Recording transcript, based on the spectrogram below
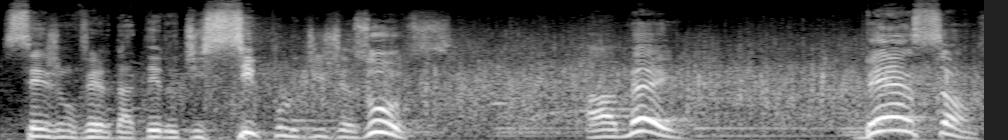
Seja um verdadeiro discípulo de Jesus. Amém. Bênçãos.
